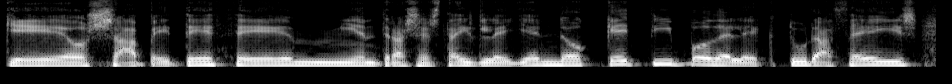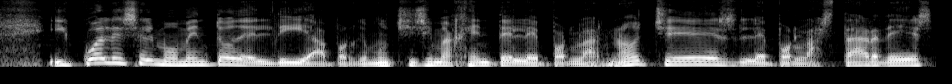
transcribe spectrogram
qué os apetece mientras estáis leyendo, qué tipo de lectura hacéis y cuál es el momento del día, porque muchísima gente lee por las noches, lee por las tardes,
